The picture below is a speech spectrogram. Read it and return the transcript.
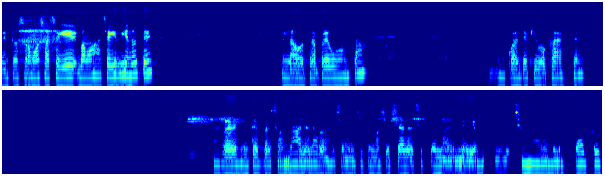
Entonces vamos a seguir, vamos a seguir viéndote en la otra pregunta. ¿En cuál te equivocaste? Las redes interpersonales, la organización del sistema social, el sistema de medios el estatus.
